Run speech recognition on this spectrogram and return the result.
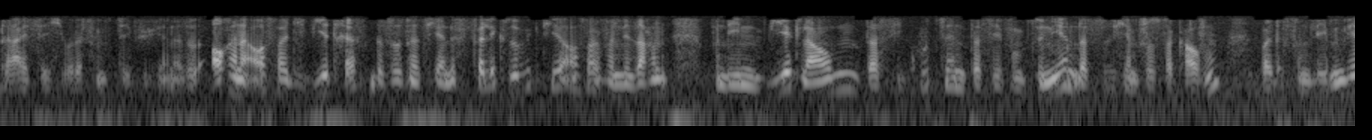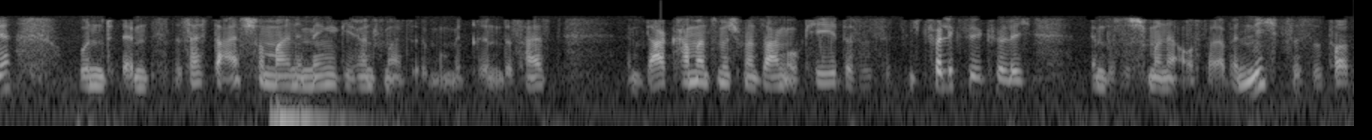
30 oder 50 Büchern. Also auch eine Auswahl, die wir treffen. Das ist natürlich eine völlig subjektive Auswahl von den Sachen, von denen wir glauben, dass sie gut sind, dass sie funktionieren, dass sie sich am Schluss verkaufen, weil davon leben wir. Und ähm, das heißt, da ist schon mal eine Menge Gehirnschmalz irgendwo mit drin. Das heißt, ähm, da kann man zum Beispiel mal sagen, okay, das ist jetzt nicht völlig willkürlich, ähm, das ist schon mal eine Auswahl. Aber nichtsdestotrotz,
